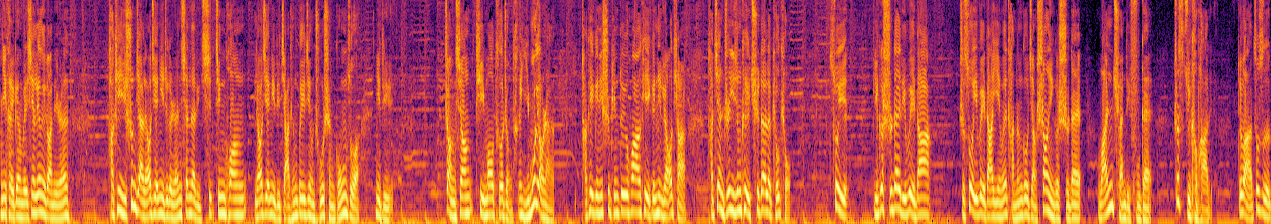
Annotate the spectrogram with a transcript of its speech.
你可以跟微信另一端的人，他可以一瞬间了解你这个人现在的情境况，了解你的家庭背景、出身、工作、你的长相、体貌特征，他一目了然。他可以跟你视频对话，可以跟你聊天他简直已经可以取代了 QQ。所以，一个时代的伟大，之所以伟大，因为它能够将上一个时代完全的覆盖，这是最可怕的，对吧？就是，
